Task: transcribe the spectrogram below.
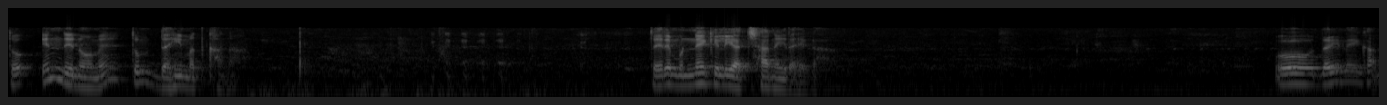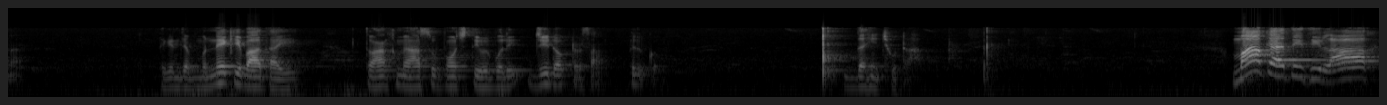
तो इन दिनों में तुम दही मत खाना। तेरे मुन्ने के लिए अच्छा नहीं रहेगा। वो दही नहीं खाना। लेकिन जब मुन्ने की बात आई तो आँख में आँसू पहुँचती हुई बोली, जी, डॉक्टर साहब, बिल्कुल। दही छूटा। माँ कहती थी, लाख,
